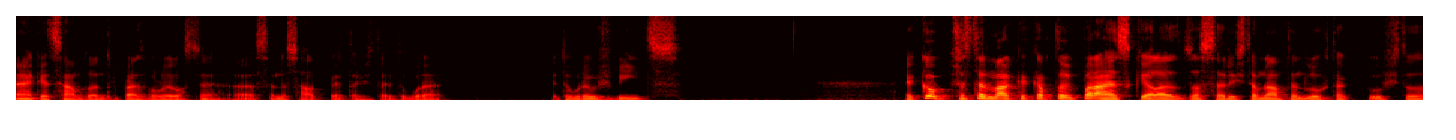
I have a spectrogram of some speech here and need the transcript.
Ne, sám to Enterprise value vlastně 75, eh, takže tady to bude, tady to bude už víc. Jako přes ten market cap to vypadá hezky, ale zase, když tam dám ten dluh, tak už, to,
